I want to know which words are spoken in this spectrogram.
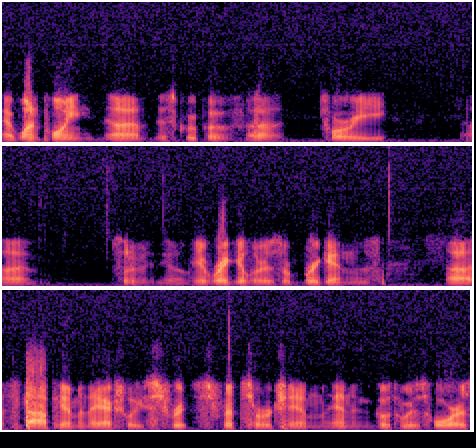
at one point, uh, this group of uh, Tory uh, sort of you know, irregulars or brigands uh, stop him, and they actually strip, strip search him and go through his horse.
